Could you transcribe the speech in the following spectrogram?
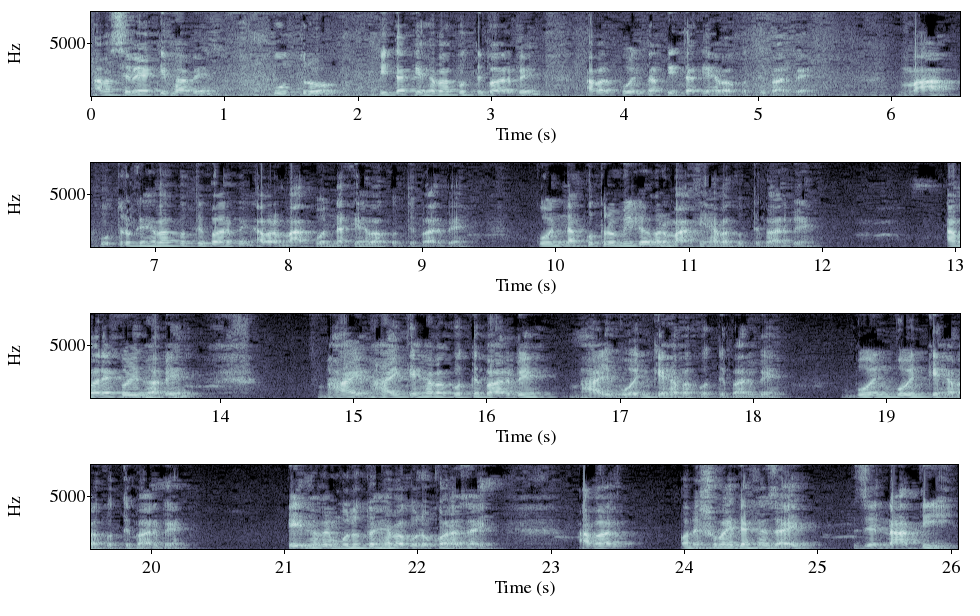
আবার সেম একইভাবে পুত্র পিতাকে হেবা করতে পারবে আবার কন্যা পিতাকে হেবা করতে পারবে মা পুত্রকে হেবা করতে পারবে আবার মা কন্যাকে হেবা করতে পারবে কন্যা পুত্র মিলে আবার মাকে হেবা করতে পারবে আবার একইভাবে ভাই ভাইকে হেবা করতে পারবে ভাই বোনকে হেবা করতে পারবে বোন বোনকে হেবা করতে পারবে এইভাবে মূলত হেবাগুলো করা যায় আবার অনেক সময় দেখা যায় যে নাতি,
